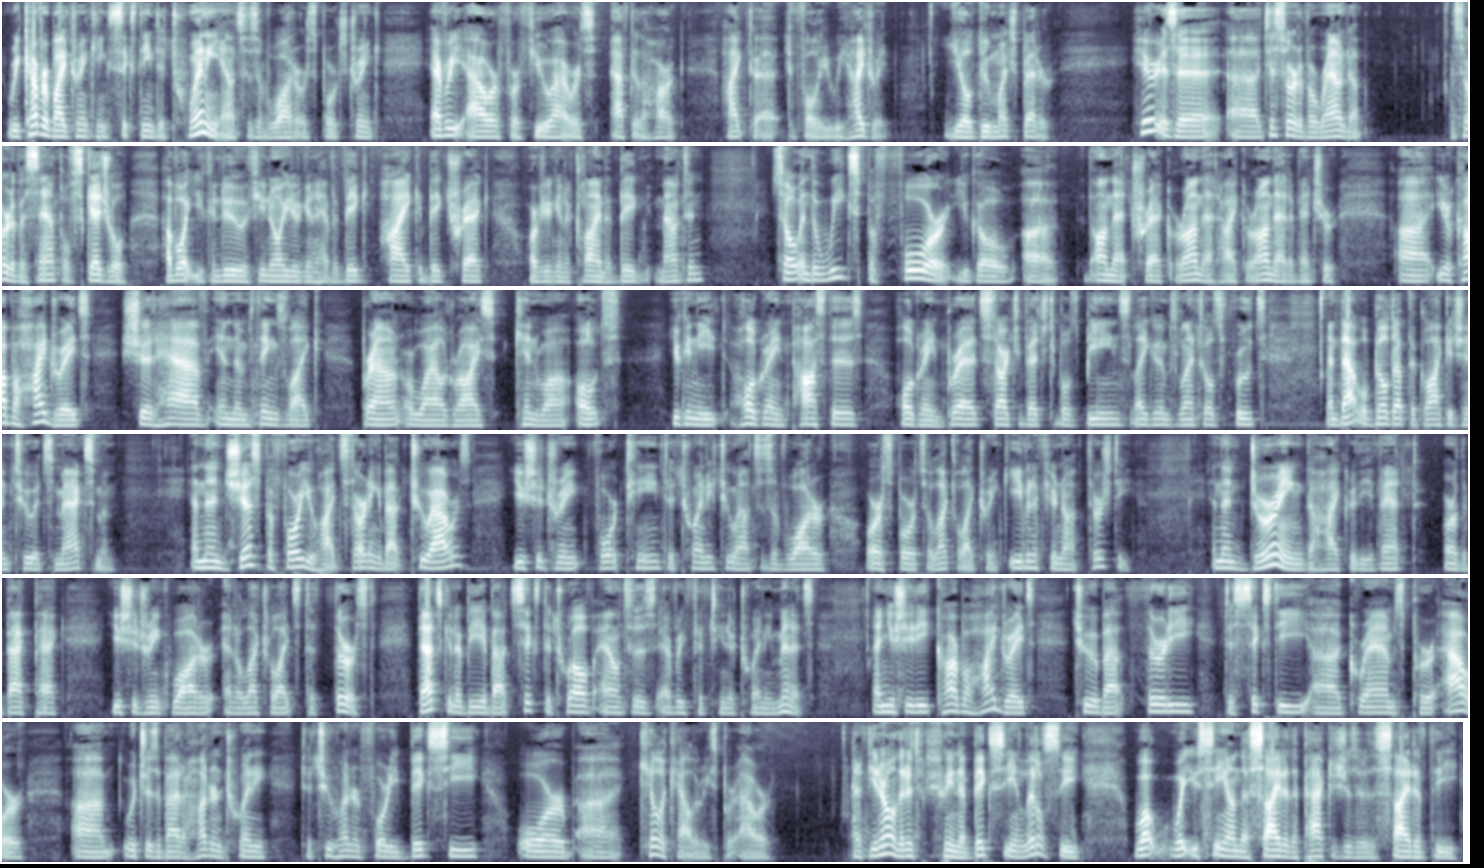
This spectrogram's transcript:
Recover by drinking 16 to 20 ounces of water or sports drink every hour for a few hours after the hike to, uh, to fully rehydrate. You'll do much better. Here is a uh, just sort of a roundup, sort of a sample schedule of what you can do if you know you're going to have a big hike, a big trek, or if you're going to climb a big mountain. So, in the weeks before you go uh, on that trek or on that hike or on that adventure, uh, your carbohydrates should have in them things like brown or wild rice, quinoa, oats. You can eat whole grain pastas, whole grain bread, starchy vegetables, beans, legumes, lentils, fruits, and that will build up the glycogen to its maximum. And then just before you hike, starting about two hours, you should drink 14 to 22 ounces of water or a sports electrolyte drink, even if you're not thirsty. And then during the hike or the event or the backpack, you should drink water and electrolytes to thirst. That's going to be about 6 to 12 ounces every 15 or 20 minutes. And you should eat carbohydrates to about 30 to 60 uh, grams per hour, um, which is about 120 to 240 big C or uh, kilocalories per hour. And if you know the difference between a big C and little c, what what you see on the side of the packages or the side of the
